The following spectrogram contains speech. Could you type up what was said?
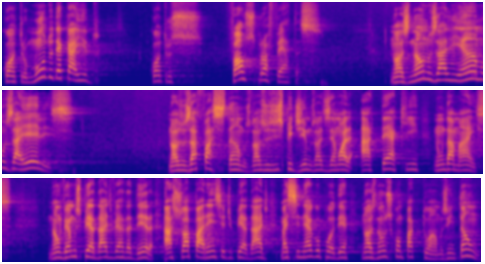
contra o mundo decaído, contra os falsos profetas nós não nos aliamos a eles, nós nos afastamos, nós nos despedimos, nós dizemos: olha, até aqui não dá mais. Não vemos piedade verdadeira, há só aparência de piedade, mas se nega o poder, nós não nos compactuamos. Então,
